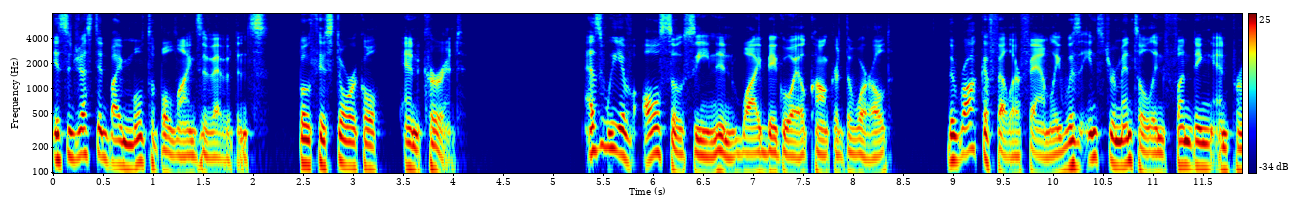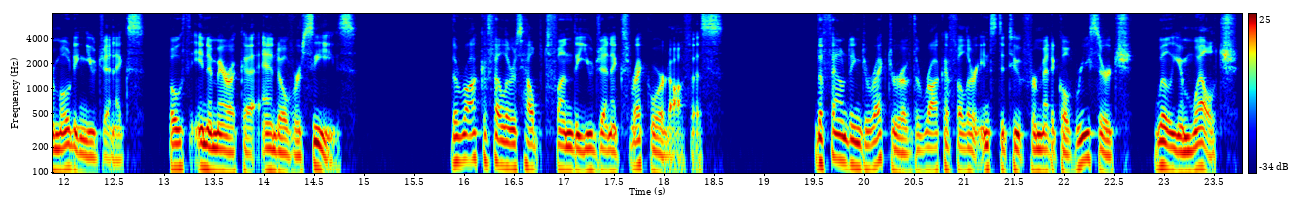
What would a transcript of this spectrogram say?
is suggested by multiple lines of evidence, both historical and current. As we have also seen in Why Big Oil Conquered the World, the Rockefeller family was instrumental in funding and promoting eugenics, both in America and overseas. The Rockefellers helped fund the Eugenics Record Office. The founding director of the Rockefeller Institute for Medical Research, William Welch,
